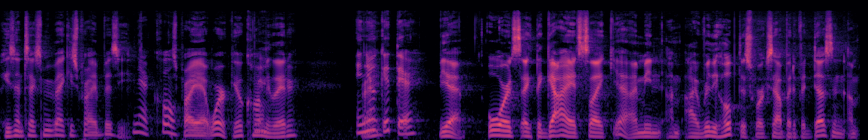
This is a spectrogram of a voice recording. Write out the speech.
He's not texting me back. He's probably busy. Yeah, cool. He's probably at work. He'll call Yeah. me later. And you'll get there. Yeah. Or it's like the guy. It's like, yeah. I mean, I'm, I really hope this works out, but if it doesn't, I'm,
